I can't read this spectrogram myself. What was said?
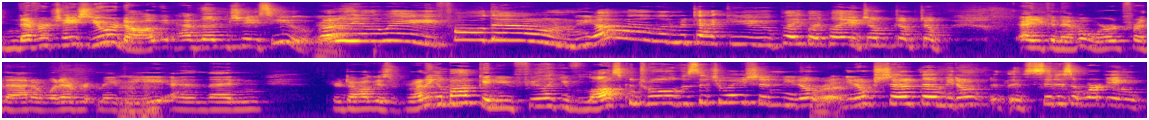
never chase your dog have them chase you Yeah. run the other way fall down yeah let them attack you play play play jump jump jump and you can have a word for that or whatever it may be Mm-hmm. and then your dog is running amok and you feel like you've lost control of the situation you don't Right. you don't shout at them you don't if sit isn't working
